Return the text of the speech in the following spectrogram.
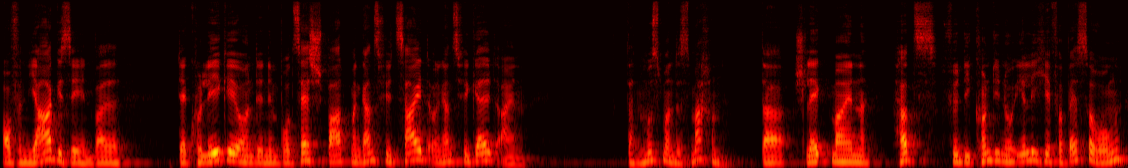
auf ein Jahr gesehen, weil der Kollege und in dem Prozess spart man ganz viel Zeit und ganz viel Geld ein. Dann muss man das machen. Da schlägt mein Herz für die kontinuierliche Verbesserung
